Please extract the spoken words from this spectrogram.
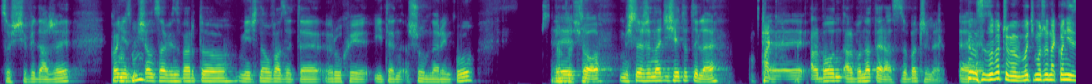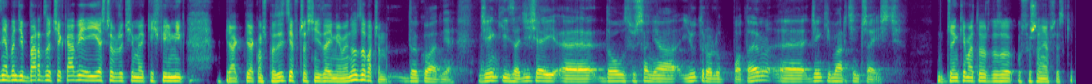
coś się wydarzy. Koniec Mhm. miesiąca, więc warto mieć na uwadze te ruchy i ten szum na rynku. E. Co? Myślę, że na dzisiaj to tyle. Tak. E, Albo, albo na teraz, zobaczymy. E, Zobaczymy, być może na koniec dnia będzie bardzo ciekawie i jeszcze wrzucimy jakiś filmik, jak jakąś pozycję wcześniej zajmiemy, no zobaczymy. Dokładnie. Dzięki za dzisiaj. e, Do usłyszenia jutro lub potem. E, Dzięki Marcin, cześć. Dzięki Mateusz, do usłyszenia wszystkim.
